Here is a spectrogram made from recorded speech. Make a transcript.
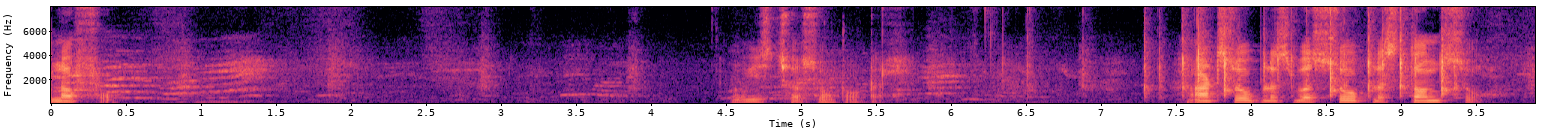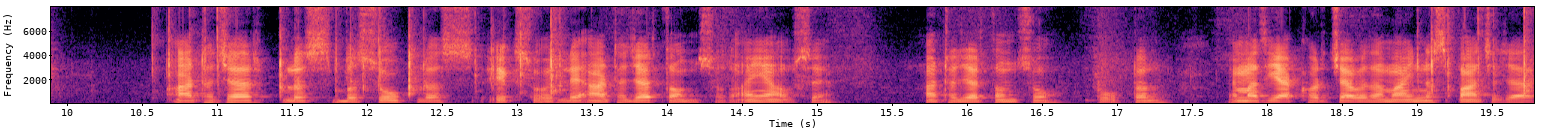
નફો વીસ છસો ટોટલ આઠસો પ્લસ બસો પ્લસ ત્રણસો આઠ હજાર પ્લસ બસો પ્લસ એકસો એટલે આઠ હજાર ત્રણસો તો અહીંયા આવશે આઠ હજાર ત્રણસો ટોટલ એમાંથી આ ખર્ચા બધા માઇનસ પાંચ હજાર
